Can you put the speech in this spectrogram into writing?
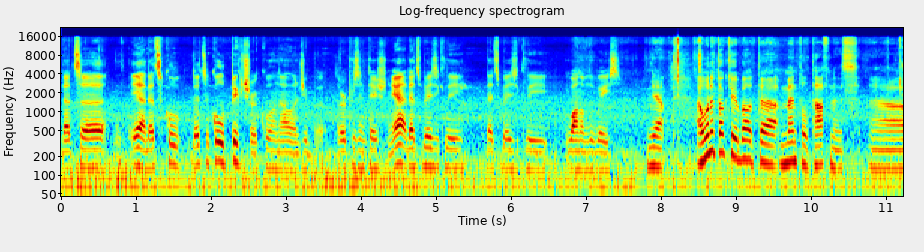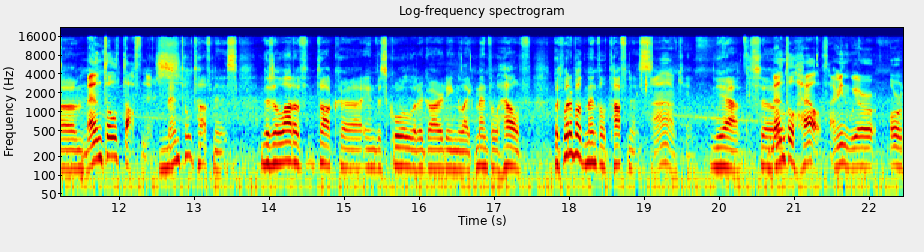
That's a yeah. That's a cool. That's a cool picture, cool analogy, representation. Yeah, that's basically that's basically one of the ways. Yeah i want to talk to you about uh, mental toughness um, Mental toughness. mental toughness there's a lot of talk uh, in the school regarding like mental health but what about mental toughness Ah, okay. yeah so Mental health. I mean, we are all,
